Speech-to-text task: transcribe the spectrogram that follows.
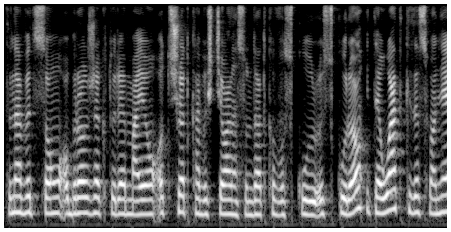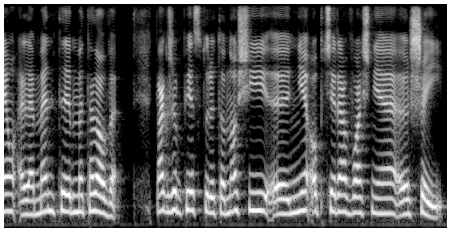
to nawet są obroże, które mają od środka wyścielane, są dodatkowo skór, skórą i te łatki zasłaniają elementy metalowe. Tak, żeby pies, który to nosi, y, nie obciera właśnie y, szyi.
